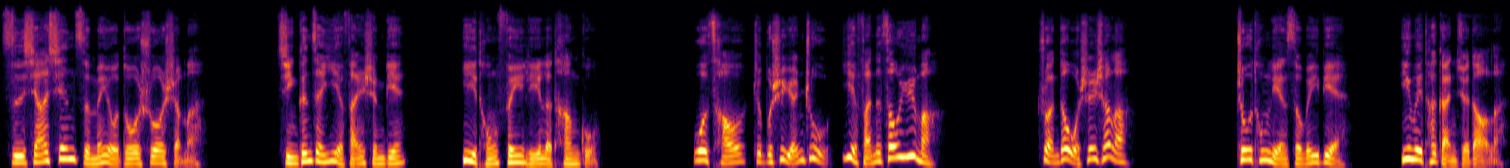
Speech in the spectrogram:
紫霞仙子没有多说什么。紧跟在叶凡身边，一同飞离了汤谷。卧槽，这不是原著叶凡的遭遇吗？转到我身上了。周通脸色微变，因为他感觉到了，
